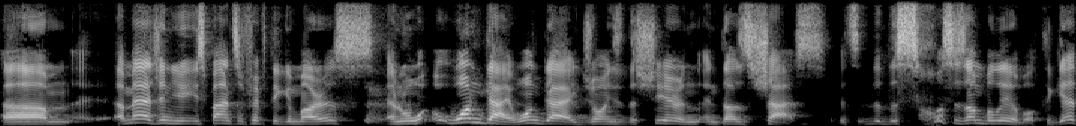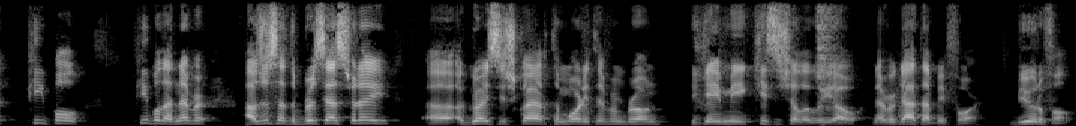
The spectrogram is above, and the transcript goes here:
Um, imagine you, you, sponsor 50 Gemaras, and w- one guy, one guy joins the shir and, and does shas. It's, the, the schus is unbelievable. To get people, people that never, I was just at the bris yesterday, uh, a Gracie Shkoyach to Morty Tiffenbron. He gave me Kisi Shalaliyo. Never got that before. Beautiful.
